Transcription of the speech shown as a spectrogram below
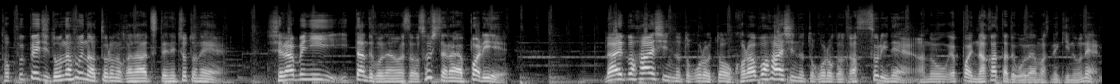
トップページどんな風になっとるのかなっつってね、ちょっとね、調べに行ったんでございますそしたらやっぱりライブ配信のところとコラボ配信のところががっそりねあのやっぱりなかったでございますね昨日ね。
